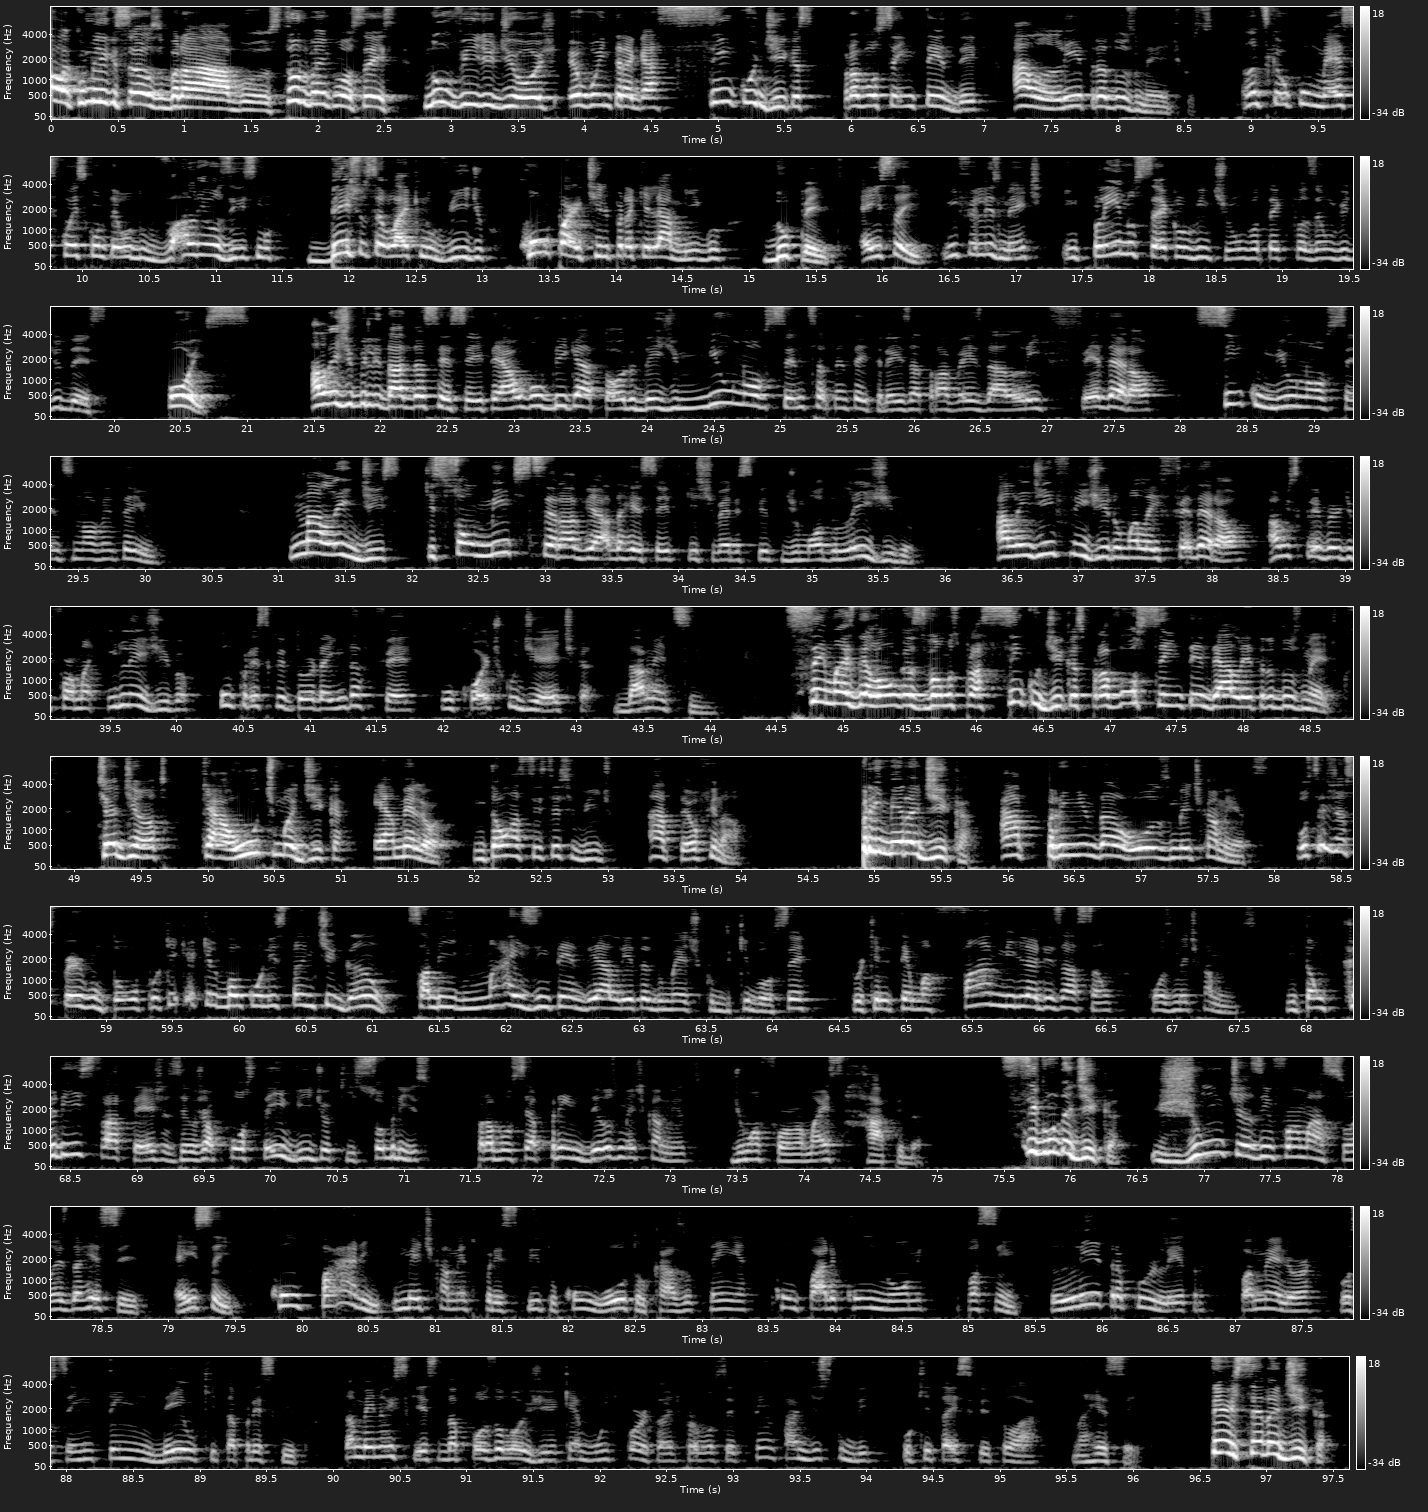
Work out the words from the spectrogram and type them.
Fala comigo, seus brabos! Tudo bem com vocês? No vídeo de hoje eu vou entregar 5 dicas para você entender a letra dos médicos. Antes que eu comece com esse conteúdo valiosíssimo, deixa o seu like no vídeo, compartilhe para aquele amigo do peito. É isso aí. Infelizmente, em pleno século 21, vou ter que fazer um vídeo desse. Pois a legibilidade das receitas é algo obrigatório desde 1973 através da Lei Federal 5.991. Na lei diz que somente será aviada a receita que estiver escrito de modo legível, além de infringir uma lei federal ao escrever de forma ilegível, o prescritor ainda fere o Código de Ética da Medicina. Sem mais delongas, vamos para cinco dicas para você entender a letra dos médicos. Te adianto que a última dica é a melhor, então assista este vídeo até o final. Primeira dica: aprenda os medicamentos. Você já se perguntou por que, que aquele balconista antigão sabe mais entender a letra do médico do que você? Porque ele tem uma familiarização com os medicamentos. Então crie estratégias, eu já postei vídeo aqui sobre isso, para você aprender os medicamentos de uma forma mais rápida. Segunda dica: junte as informações da receita. É isso aí. Compare o medicamento prescrito com o outro, caso tenha, compare com o nome do paciente, letra por letra, para melhor você entender o que está prescrito. Também não esqueça da posologia, que é muito importante para você tentar descobrir o que está escrito lá na receita. Terceira dica:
